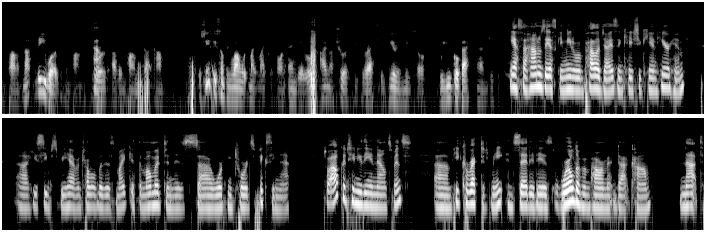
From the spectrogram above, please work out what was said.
Empowerment, not the World of Empowerment, ah. worldofempowerment.com. There seems to be something wrong with my microphone, Angel Rose. I'm not sure if people are actually hearing me, so will you go back and just. Yes, Ahanu's asking me to apologize in case you can't hear him. Uh, he seems to be having trouble with his mic at the moment and is uh, working towards fixing that. So I'll continue the announcements. Um, he corrected me and said it is worldofempowerment.com, not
